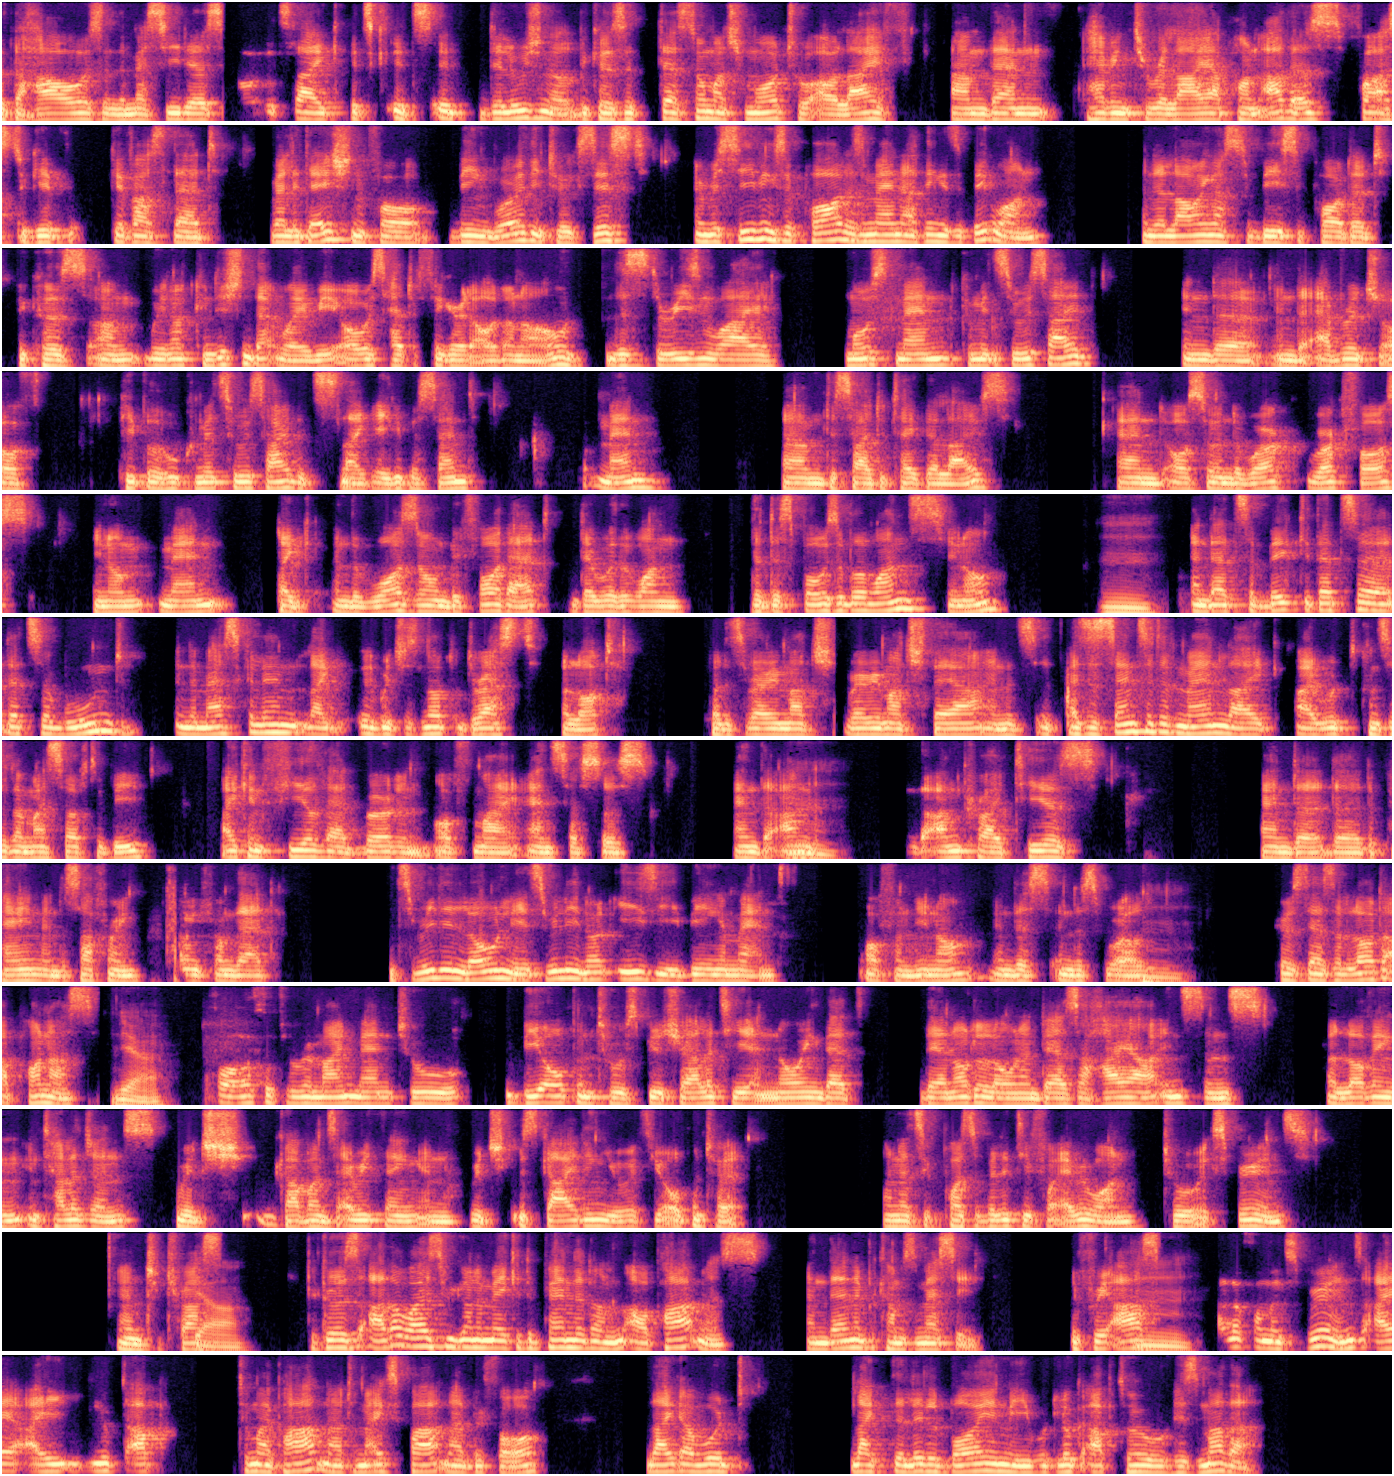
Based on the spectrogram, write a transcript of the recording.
with the house and the Mercedes. It's like it's it's it delusional because it, there's so much more to our life um, than having to rely upon others for us to give give us that validation for being worthy to exist. And receiving support as a man, I think, is a big one, and allowing us to be supported because um, we're not conditioned that way. We always had to figure it out on our own. This is the reason why most men commit suicide. In the in the average of people who commit suicide, it's like eighty percent men um, decide to take their lives, and also in the work workforce, you know, men like in the war zone before that, they were the one, the disposable ones, you know, Mm. and that's a big that's a that's a wound in the masculine like which is not addressed a lot but it's very much very much there. And it's it, as a sensitive man like i would consider myself to be i can feel that burden of my ancestors and the un, Mm. the uncried tears and the, the the pain and the suffering coming from that it's really lonely it's really not easy being a man often you know in this in this world Mm. because there's a lot upon us Yeah. for also to remind men to be open to spirituality and knowing that they're not alone and there's a higher instance, a loving intelligence which governs everything and which is guiding you if you're open to it. And it's a possibility for everyone to experience and to trust. Yeah. Because otherwise, we're going to make it dependent on our partners and then it becomes messy. If we ask Mm. I know from experience, I, I looked up to my partner, to my ex partner before, like I would, like the little boy in me would look up to his mother,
